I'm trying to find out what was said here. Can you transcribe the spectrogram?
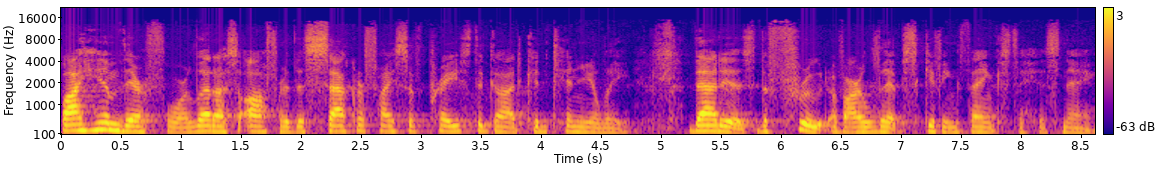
By him, therefore, let us offer the sacrifice of praise to God continually. That is the fruit of our lips, giving thanks to his name.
